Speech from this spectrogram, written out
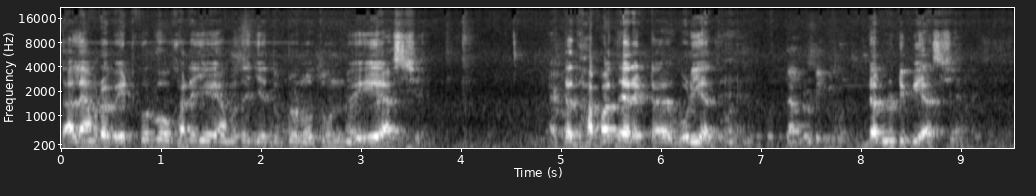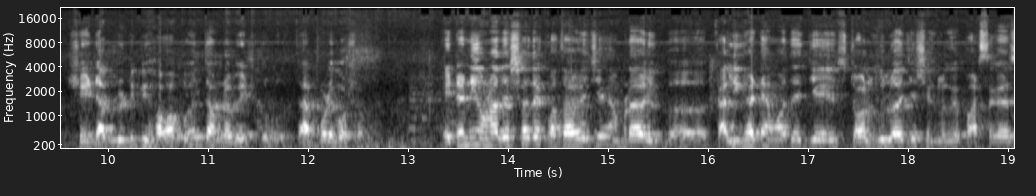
তাহলে আমরা ওয়েট করব ওখানে যে আমাদের যে দুটো নতুন এ আসছে। একটা ধাপাতে আর একটা গড়িয়াতে। ডাব্লিউটিপি আসছে। সেই ডাব্লিউটিপি হওয়া পর্যন্ত আমরা ওয়েট করব। তারপরে বসাবো। এটা নিয়ে ওনাদের সাথে কথা হয়েছে। আমরা ওই কালীঘাটে আমাদের যে স্টলগুলো আছে সেগুলোকে পার্সাগাস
